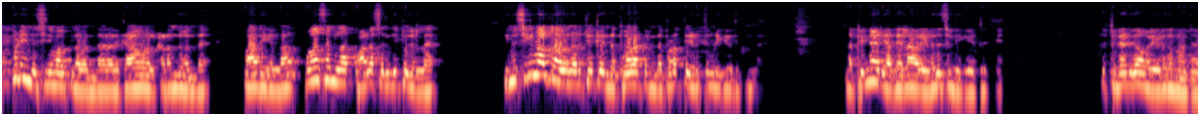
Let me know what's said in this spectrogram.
எப்படி இந்த சினிமாவுக்குள்ள வந்தார்? அதுக்காக அவர் கடந்து வந்த பாதைகள்லாம் பர்சனலா பல சந்திப்புகள்ல இந்த சினிமாக்குள்ள அவர் நடத்தியிருக்க இந்த போராட்டம் இந்த படத்தை எடுத்து முடிக்கிறதுக்குள்ள நான் பின்னாடி அதையெல்லாம் அவர் எழுத சொல்லி கேட்டிருக்கேன். அது பின்னாடி தான் அவர் எழுதணும் அதை.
